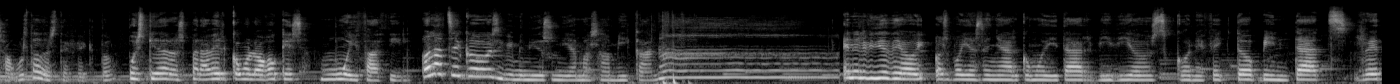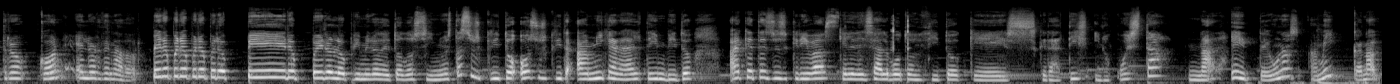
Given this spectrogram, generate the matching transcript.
¿Os ha gustado este efecto? Pues quedaros para ver cómo lo hago que es muy fácil. Hola chicos y bienvenidos un día más a mi canal. En el vídeo de hoy os voy a enseñar cómo editar vídeos con efecto vintage retro con el ordenador. Pero, pero, pero, pero, pero, pero lo primero de todo, si no estás suscrito o suscrita a mi canal, te invito a que te suscribas, que le des al botoncito que es gratis y no cuesta nada y te unas a mi canal.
